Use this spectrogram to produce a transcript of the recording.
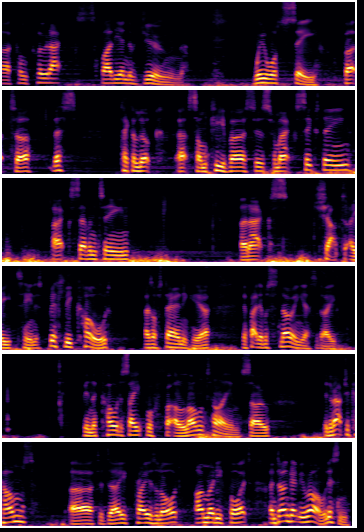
uh, conclude Acts by the end of June. We will see. But uh, let's take a look at some key verses from Acts 16 Acts 17 and Acts chapter 18. It's bitterly cold as I'm standing here. In fact, it was snowing yesterday. Been the coldest April for a long time. So, if the rapture comes uh, today, praise the Lord. I'm ready for it. And don't get me wrong, listen,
